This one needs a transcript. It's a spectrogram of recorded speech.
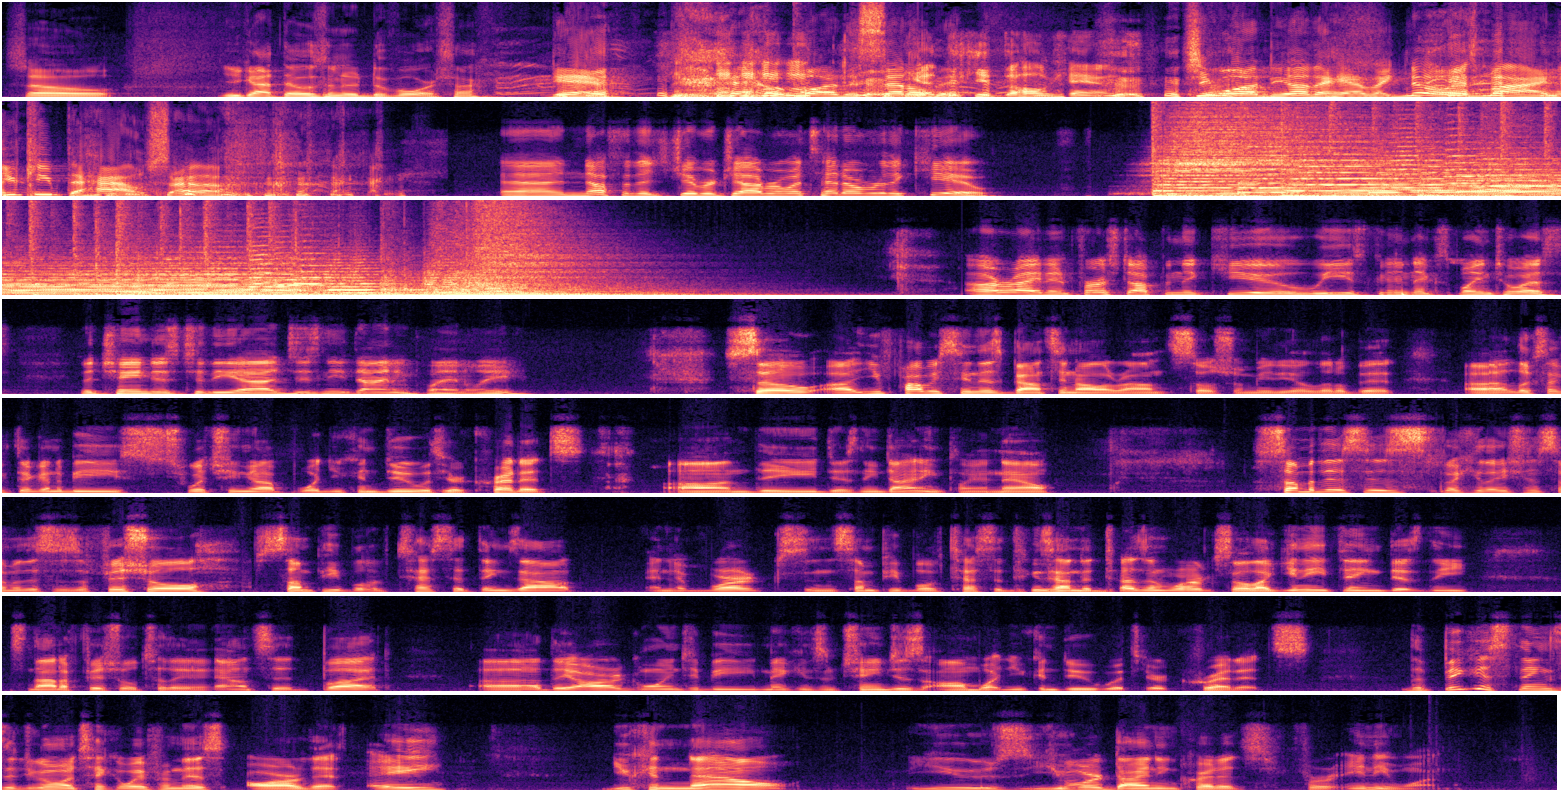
So You got those in a divorce, huh? yeah, part of the You get to settlement. keep the whole can. She wanted the other hand. Like, no, it's mine. You keep the house. Uh, enough of this jibber jabber. Let's head over to the queue. All right, and first up in the queue, Lee's going to explain to us the changes to the uh, Disney dining plan. Lee. So uh, you've probably seen this bouncing all around social media a little bit. Uh, it looks like they're going to be switching up what you can do with your credits on the Disney dining plan. Now, some of this is speculation, some of this is official. Some people have tested things out and it works, and some people have tested things out and it doesn't work. So, like anything Disney, it's not official till they announce it. But uh, they are going to be making some changes on what you can do with your credits. The biggest things that you're going to take away from this are that A, you can now use your dining credits for anyone.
